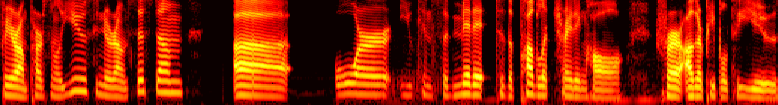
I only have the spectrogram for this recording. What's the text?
for your own personal use in your own system, uh, or you can submit it to the public trading hall for other people to use.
